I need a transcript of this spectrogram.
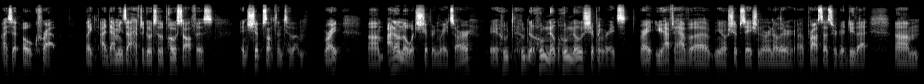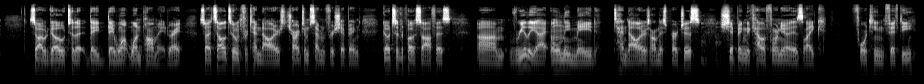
I said, "Oh crap! Like I, that means I have to go to the post office and ship something to them, right?" Um, I don't know what shipping rates are. Eh, Who who who know, who knows shipping rates, right? You have to have a you know ShipStation or another uh, processor to do that. Um, so I would go to the they they want one pomade, right? So I'd sell it to them for ten dollars, charge them seven for shipping. Go to the post office. Um, really, I only made ten dollars on this purchase. Shipping to California is like fourteen fifty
